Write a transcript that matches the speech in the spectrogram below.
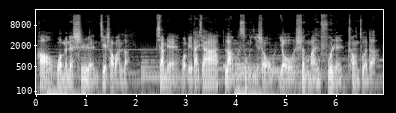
好，我们的诗人介绍完了，下面我为大家朗诵一首由圣蛮夫人创作的《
